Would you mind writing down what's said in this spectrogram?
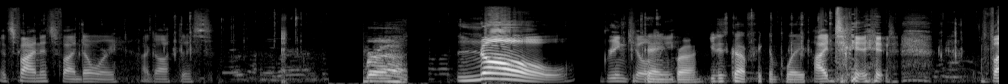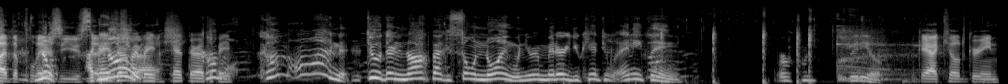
It's fine, it's fine. Don't worry. I got this. Bruh. No! Green killed Dang, me. bro. You just got freaking played. I did. By the players you I said got No. no. trash. base. Get there at the Come base. On, come on, dude. Their knockback is so annoying. When you're in midair, you can't do anything. Or video. Okay, I killed Green.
